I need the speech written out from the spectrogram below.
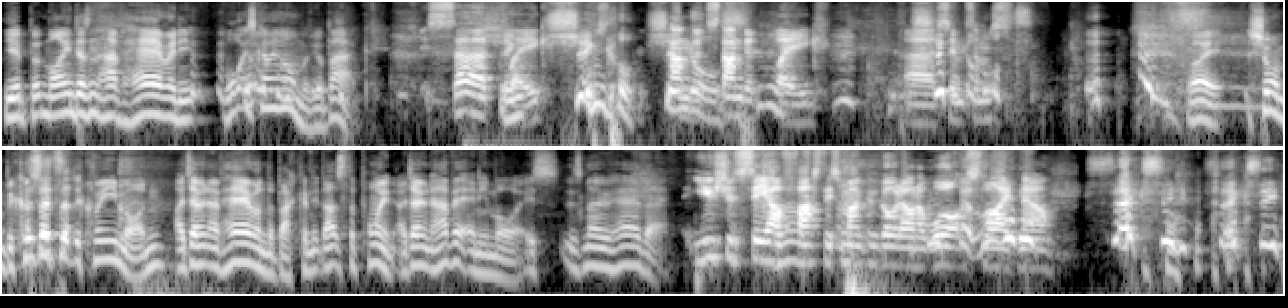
Yeah, but mine doesn't have hair any. What is going on with your back? It's uh, plague. Shingle, Standard, shingles. standard plague uh, symptoms. Right, Sean. Because I That's put a- the cream on, I don't have hair on the back, and that's the point. I don't have it anymore. It's there's no hair there. You should see how fast this man can go down a water slide now. Sexy, sexy.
